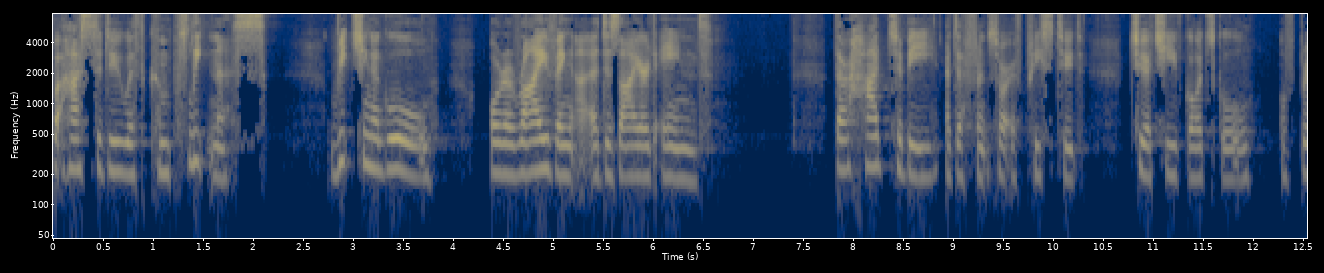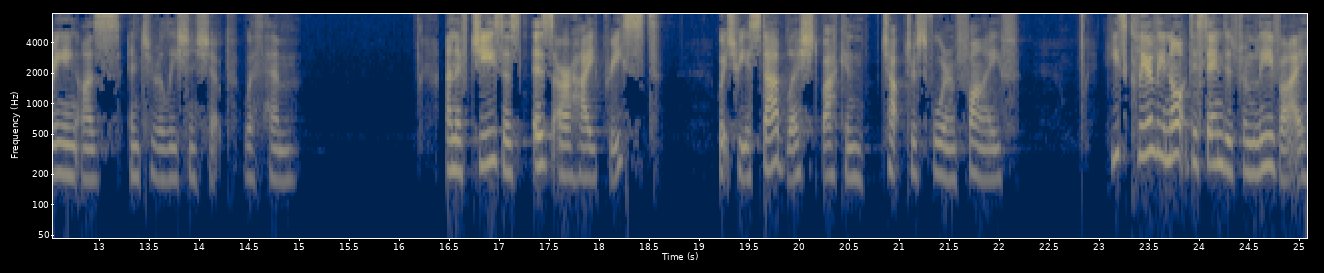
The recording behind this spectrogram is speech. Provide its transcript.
but has to do with completeness, reaching a goal, or arriving at a desired end. There had to be a different sort of priesthood to achieve God's goal of bringing us into relationship with Him. And if Jesus is our high priest, which we established back in chapters 4 and 5, he's clearly not descended from Levi.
